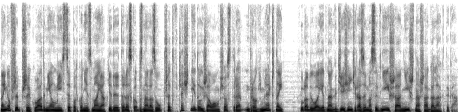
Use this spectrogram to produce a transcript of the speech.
Najnowszy przykład miał miejsce pod koniec maja, kiedy teleskop znalazł przedwcześnie dojrzałą siostrę drogi mlecznej, która była jednak 10 razy masywniejsza niż nasza galaktyka.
